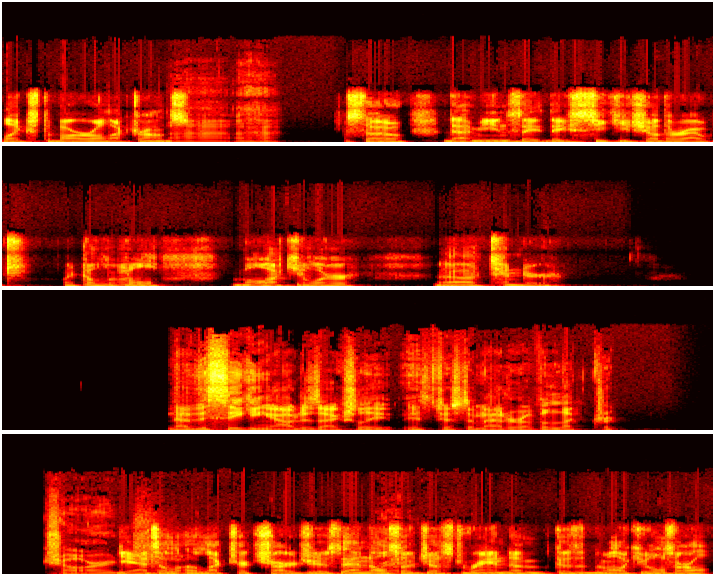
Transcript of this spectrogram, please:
likes to borrow electrons. Ah, uh-huh. So that means they, they seek each other out like a little molecular uh, Tinder. Now, this seeking out is actually it's just a matter of electric charge. Yeah, it's electric charges and also Right. just random because the molecules are all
